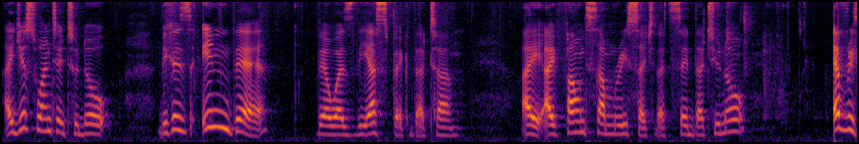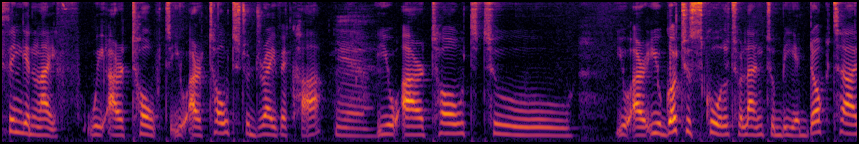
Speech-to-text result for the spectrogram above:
I just wanted to know because in there there was the aspect that um, I, I found some research that said that you know everything in life we are taught. You are taught to drive a car Yeah. you are taught to you are you go to school to learn to be a doctor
